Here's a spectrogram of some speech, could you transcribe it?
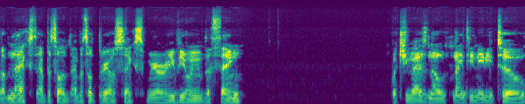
up next, episode episode 306, we're reviewing The Thing. Which you guys know, 1982.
